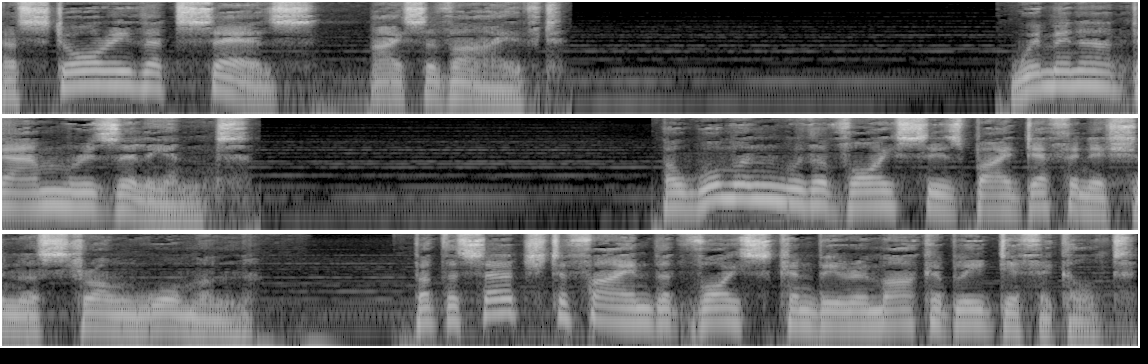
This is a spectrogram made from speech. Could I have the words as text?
A story that says, I survived. Women are damn resilient. A woman with a voice is by definition a strong woman. But the search to find that voice can be remarkably difficult.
